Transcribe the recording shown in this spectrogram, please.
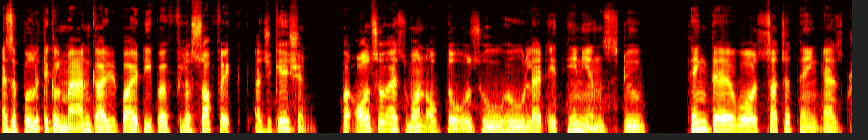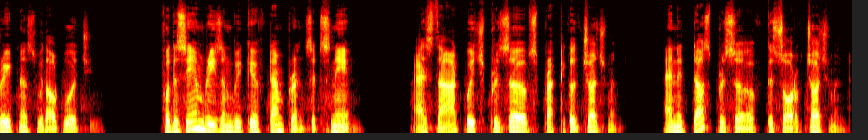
as a political man guided by a deeper philosophic education, but also as one of those who, who led Athenians to think there was such a thing as greatness without virtue. For the same reason, we give temperance its name, as that which preserves practical judgment and it does preserve this sort of judgment,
